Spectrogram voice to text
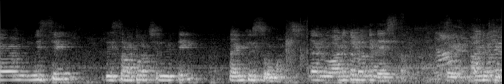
I'm missing this opportunity thank you so much దాన్ని వాడుకలోకి తెస్తాం. Thank you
